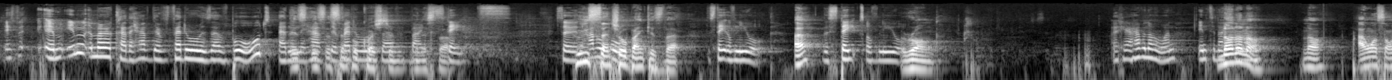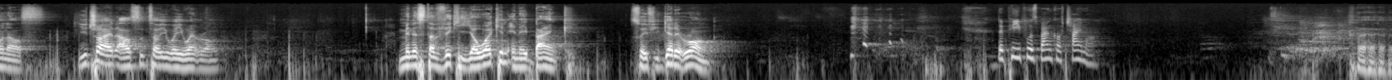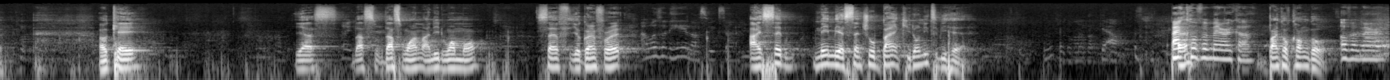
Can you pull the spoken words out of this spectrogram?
Um, in America, they have the Federal Reserve Board, and then It's- they have the Federal question, Reserve Bank Minister. states. So Whose central board, bank is that? the state of New York. Huh? The state of New York. Wrong. Okay, I have another one. International. No, no, no. No. I want someone else. You tried. I'll still tell you where you went wrong. Minister Vicky, you're working in a bank. So if you get it wrong, The People's Bank of China. okay. Yes, that's that's one. I need one more. Seth, you're going for it. I wasn't here last week, sir. I said, name me a central bank. You don't need to be here. Bank Eh? of America. Bank of Congo, Of America.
